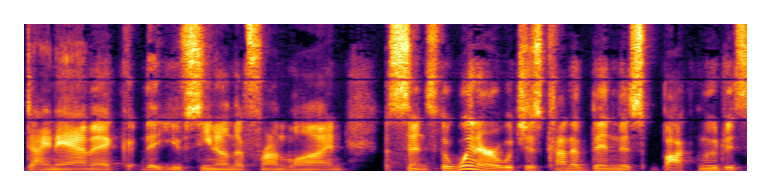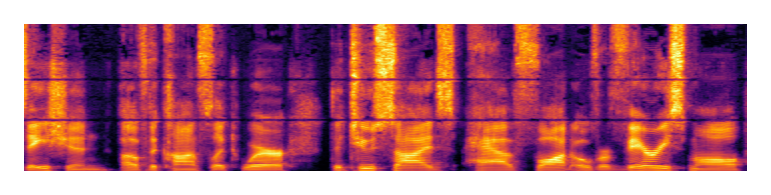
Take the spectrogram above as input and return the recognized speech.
dynamic that you've seen on the front line since the winter, which has kind of been this Bakhmutization of the conflict, where the two sides have fought over very small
